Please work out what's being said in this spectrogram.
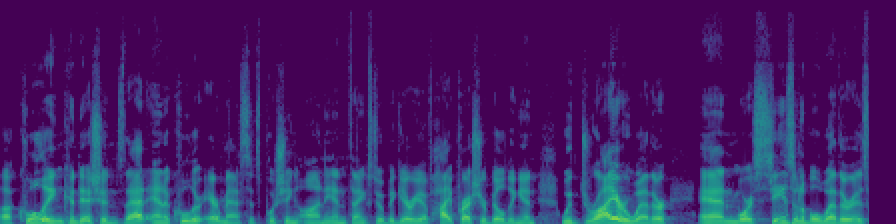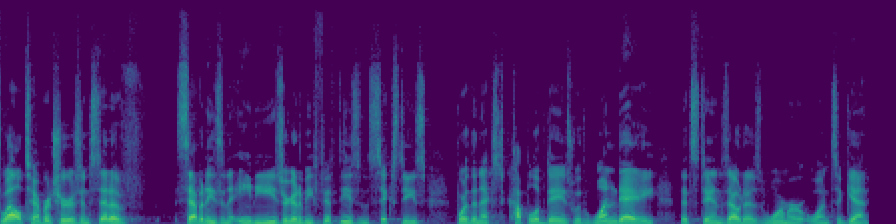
uh, cooling conditions. That and a cooler air mass that's pushing on in thanks to a big area of high pressure building in with drier weather and more seasonable weather as well. Temperatures instead of 70s and 80s are going to be 50s and 60s for the next couple of days with one day that stands out as warmer once again.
